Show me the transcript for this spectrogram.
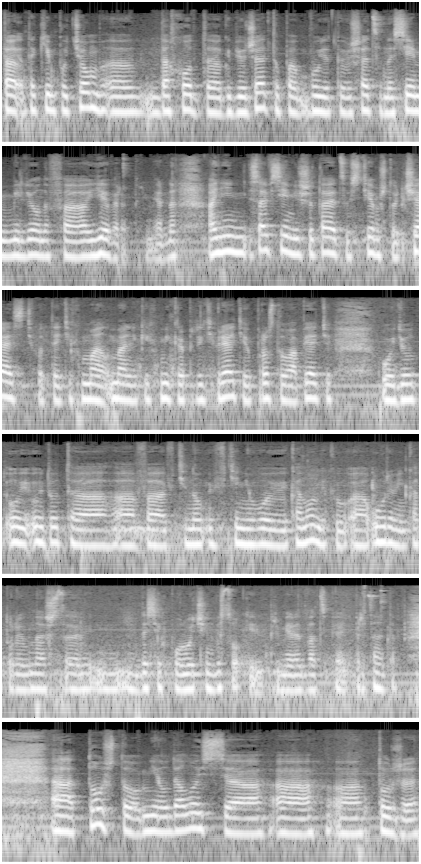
та, таким путем э, доход к бюджету будет повышаться на 7 миллионов э, евро примерно. Они совсем не считаются с тем, что часть вот этих маленьких микропредприятий просто опять уйдет, уйдут э, в, в теневую экономику, уровень, который у нас до сих пор очень высокий, примерно 25%. А, то, что мне удалось тоже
